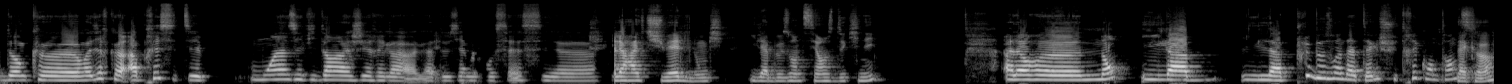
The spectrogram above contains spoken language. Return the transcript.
Donc on va dire qu'après c'était moins évident à gérer la, deuxième grossesse. Et, À l'heure actuelle, donc, il a besoin de séances de kiné? Alors non, il a, il a plus besoin d'attel. Je suis très contente. D'accord.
